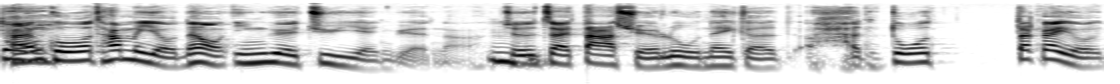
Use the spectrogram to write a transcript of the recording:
韩国他们有那种音乐剧演员啊，就是在大学路那个很多，大概有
